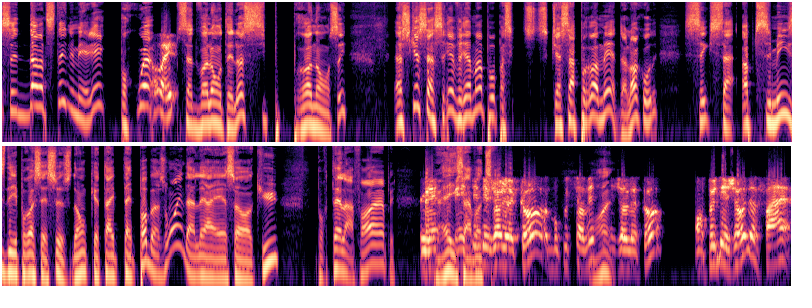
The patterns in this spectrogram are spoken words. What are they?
c'est l'identité numérique. Pourquoi Ah cette volonté-là si prononcée? Est-ce que ça serait vraiment pas. Parce que ce que ça promet de leur côté, c'est que ça optimise des processus. Donc, tu n'as peut-être pas besoin d'aller à SAQ pour telle affaire. puis- Mais, Hey, mais ça c'est déjà le cas. Beaucoup de services, Ouais. c'est déjà le cas. On peut déjà le faire.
